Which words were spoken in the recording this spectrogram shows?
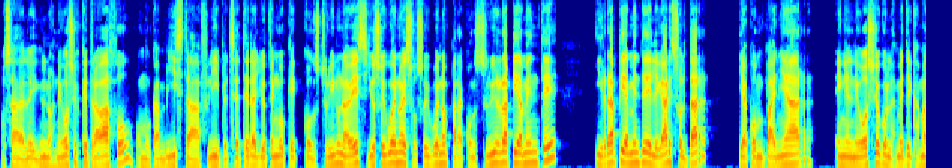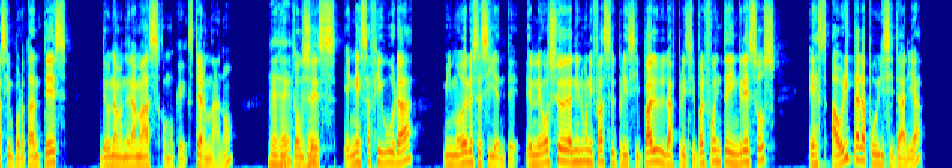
o sea, en los negocios que trabajo, como cambista, flip, etcétera, yo tengo que construir una vez. Yo soy bueno eso, soy bueno para construir rápidamente y rápidamente delegar y soltar y acompañar en el negocio con las métricas más importantes de una manera más como que externa, ¿no? Entonces, en esa figura, mi modelo es el siguiente. El negocio de Daniel Bonifaz, el principal, la principal fuente de ingresos es ahorita la publicitaria,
